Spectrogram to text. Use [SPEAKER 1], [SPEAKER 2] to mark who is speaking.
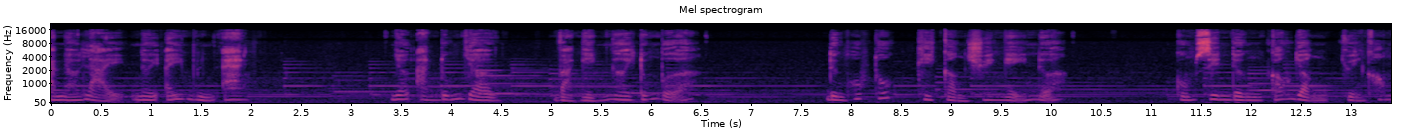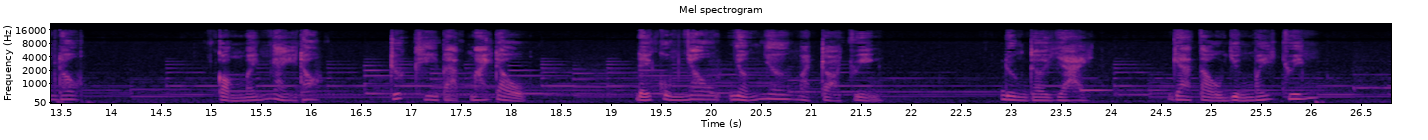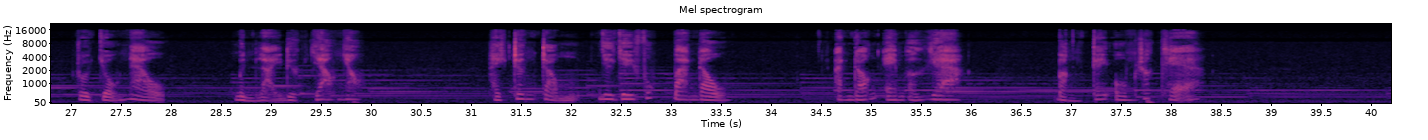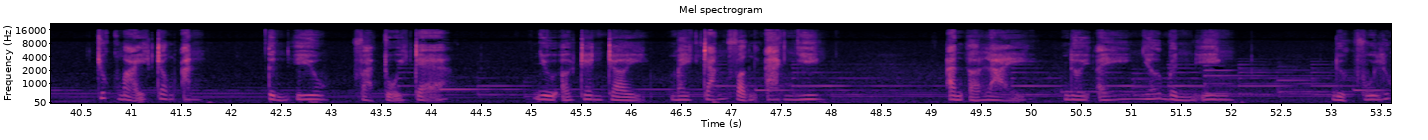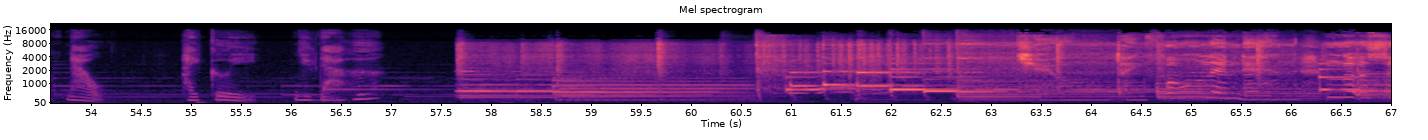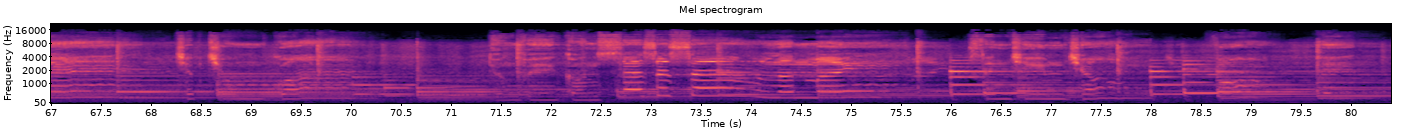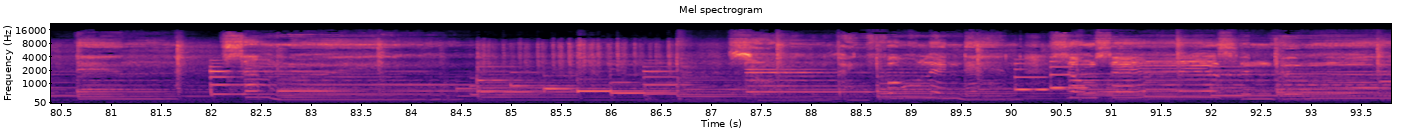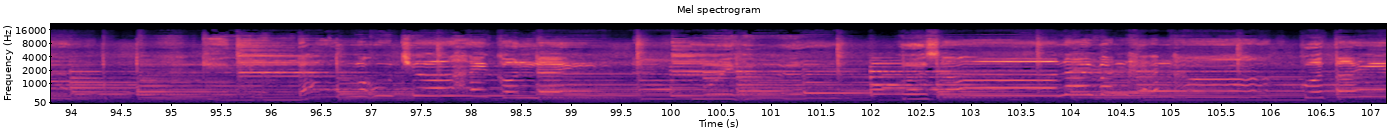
[SPEAKER 1] anh ở lại nơi ấy bình an. Nhớ ăn đúng giờ và nghỉ ngơi đúng bữa. Đừng hút thuốc khi cần suy nghĩ nữa. Cũng xin đừng cáu giận chuyện không đâu. Còn mấy ngày đâu, trước khi bạc mái đầu, để cùng nhau nhẫn nhơ mà trò chuyện. Đường đời dài, ga tàu dừng mấy chuyến, rồi chỗ nào mình lại được giao nhau. Hãy trân trọng như giây phút ban đầu. Anh đón em ở ga bằng cái ôm rất khẽ. Chúc mãi trong anh tình yêu và tuổi trẻ, như ở trên trời mây trắng vẫn an nhiên. Anh ở lại nơi ấy nhớ bình yên. Được vui lúc nào, hãy cười như đã hứa.
[SPEAKER 2] Lên đèn, ngỡ sẽ chập trùng qua đường về còn xa xa xa, làn mây xanh chim trong phố lên đèn sáng người. Rồi thành phố lên đèn, dòng sẽ của gió nơi vẫn hẹn hò của tay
